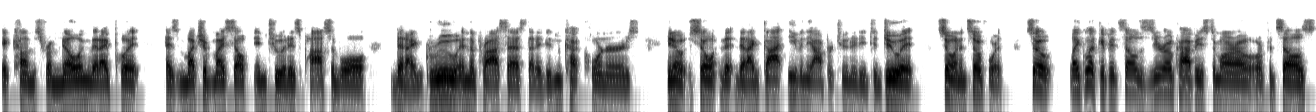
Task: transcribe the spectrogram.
It comes from knowing that I put as much of myself into it as possible, that I grew in the process, that I didn't cut corners, you know, so that, that I got even the opportunity to do it, so on and so forth. So, like, look, if it sells zero copies tomorrow or if it sells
